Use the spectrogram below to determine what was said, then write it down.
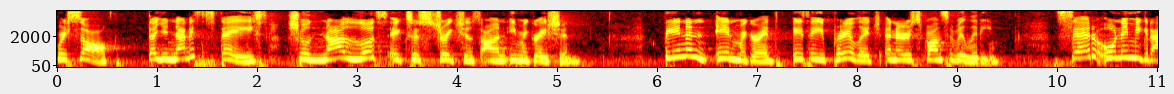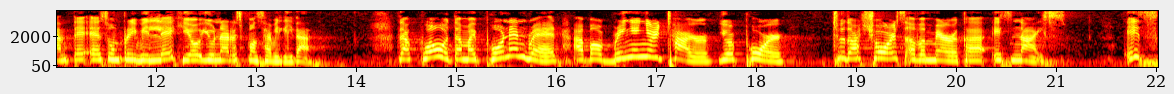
Resolved. The United States should not lose its restrictions on immigration. Being an immigrant is a privilege and a responsibility. Ser un inmigrante es un privilegio y una responsabilidad. The quote that my opponent read about bringing your tire, your poor, to the shores of America is nice. It's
